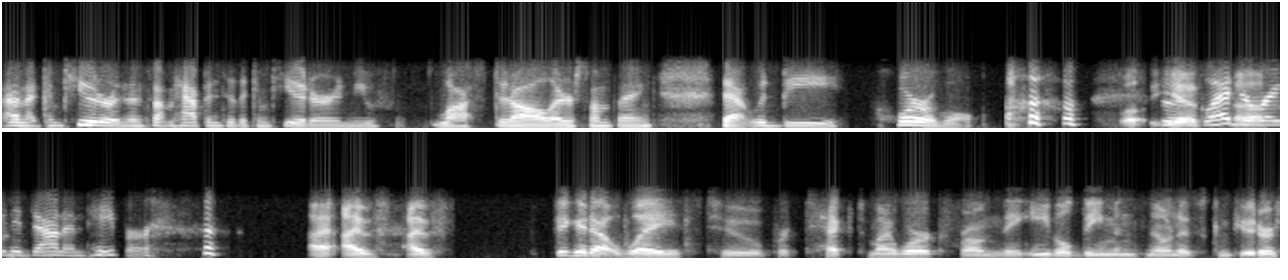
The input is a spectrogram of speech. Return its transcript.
on a computer and then something happened to the computer and you've lost it all or something. That would be horrible. well, so yes, I'm glad you're uh, writing it down on paper. I, I've I've figured out ways to protect my work from the evil demons known as computers.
